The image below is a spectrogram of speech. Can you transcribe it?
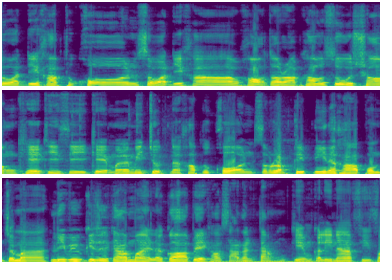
สวัสดีครับทุกคน สวัสดีครับ ขอต้อนรับเข้าสู่ช่อง KTC Gamer มีจุดนะครับทุกคนสำหรับคลิปนี้นะครับ ผมจะมารีวิวกิจกรรมใหม่แล้วก็อัปเดตข่าวสารต่างๆของเกมกาลีนาฟรีไฟ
